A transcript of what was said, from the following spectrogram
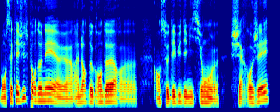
bon, c'était juste pour donner euh, un ordre de grandeur en ce début d'émission, cher Roger.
